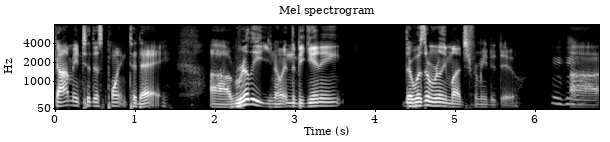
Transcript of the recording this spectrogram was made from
got me to this point today. Uh, really, you know, in the beginning, there wasn't really much for me to do. Mhm. Uh,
